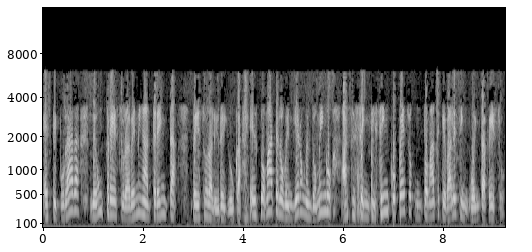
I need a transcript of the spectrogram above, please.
estipulada de un precio, la venden a 30 pesos la libra de yuca. El tomate lo vendieron el domingo a 65 pesos, un tomate que vale 50 pesos.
